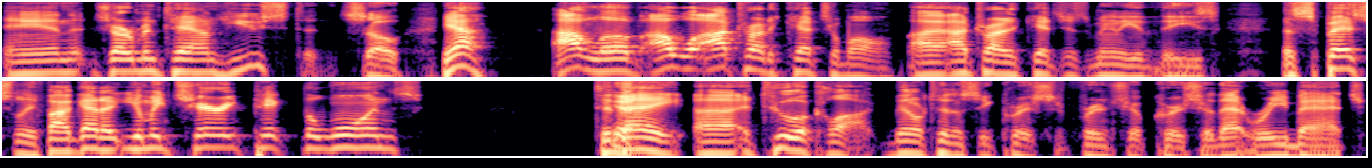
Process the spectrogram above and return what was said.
and Germantown, Houston. So, yeah, I love, I, I try to catch them all. I, I try to catch as many of these, especially if I got to, you mean cherry pick the ones? Today uh, at two o'clock, Middle Tennessee Christian, Friendship Christian, that rematch.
